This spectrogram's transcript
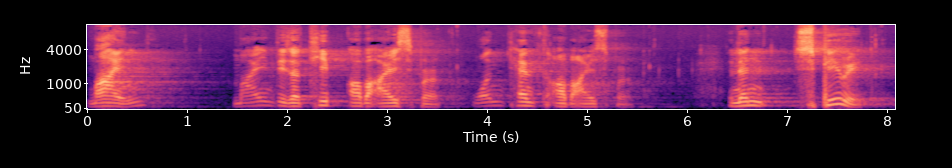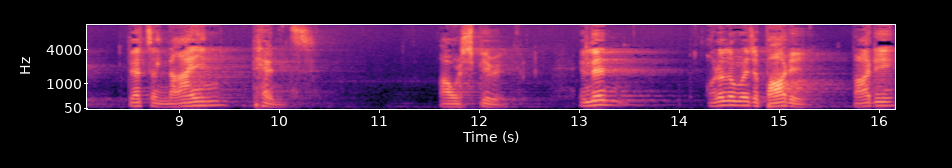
mind. Mind is a tip of an iceberg, one tenth of an iceberg. And then spirit, that's a nine tenths, our spirit. And then Another word is body. Body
